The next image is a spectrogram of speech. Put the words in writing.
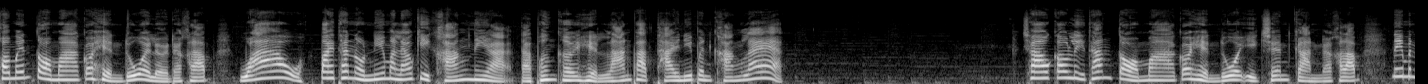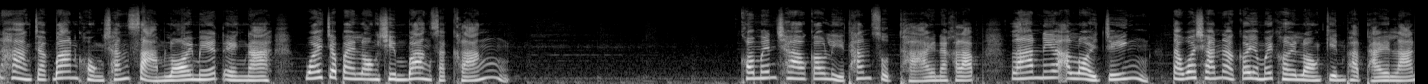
คอมเมนต์ต่อมาก็เห็นด้วยเลยนะครับ ว้าว ไปถนนนี้มาแล้วกี่ครั้งเนี่ย แต่เพิ่งเคยเห็นร้านผัดไทยนี้เป็นครั้งแรก ชาวเกาหลีท่านต่อมาก็เห็นด้วยอีกเช่นกันนะครับ นี่มันห่างจากบ้านของฉัน300 เมตรเองนะ ไว้จะไปลองชิมบ้างสักครั้งคอมเมนต์ชาวเกาหลีท่านสุดท้ายนะครับ ร้านเนี้ยอร่อยจริง แต่ว่าฉันน่ะก็ยังไม่เคยลองกินผัดไทยร้าน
